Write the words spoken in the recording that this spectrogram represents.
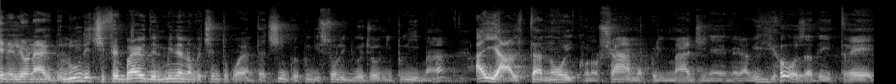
Bene Leonardo, l'11 febbraio del 1945, quindi solo due giorni prima, a Yalta noi conosciamo quell'immagine meravigliosa dei tre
